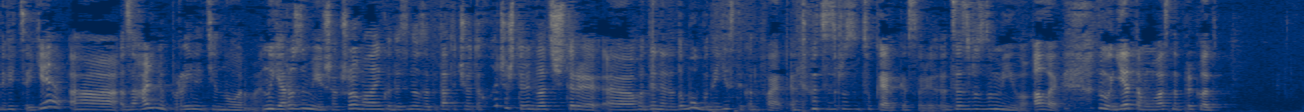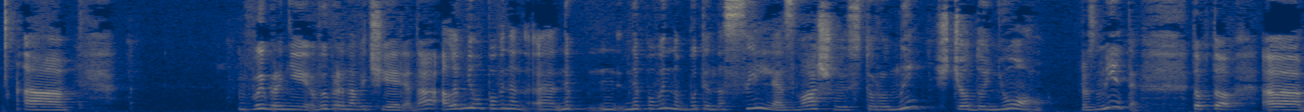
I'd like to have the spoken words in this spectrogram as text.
Дивіться, є а, загально прийняті норми. Ну я розумію, що якщо маленьку дитину запитати, чого ти хочеш, то він 24 е, години на добу буде їсти конфети. Це зрозуміло, цукерки, сорі, це зрозуміло. Але ну є там у вас, наприклад. А, Вибрані, вибрана вечеря, да? але в нього повинен, не, не повинно бути насилля з вашої сторони щодо нього. Розумієте? Тобто е, е,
